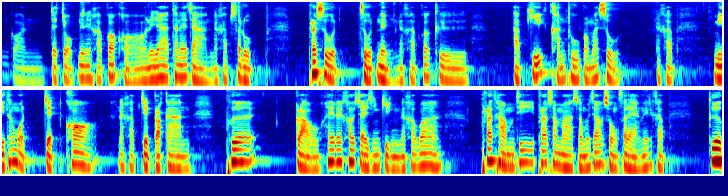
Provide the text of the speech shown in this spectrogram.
ึ่งก่อนจะจบนี่นะครับก็ขออนุญาตท่านอาจารย์นะครับ สรุปพระสูตรสูตรหนึ่งนะครับก็คืออักขิขันธูปรมสูตรนะครับ มีทั้งหมด 7 ข้อนะครับ7ประการเพื่อกล่าวให้ได้เข้าใจจริง ๆนะครับว่า พระธรรมที่พระสัมมาสัมพุทธเจ้าทรงแสดงนี่นะครับ เกื้อ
